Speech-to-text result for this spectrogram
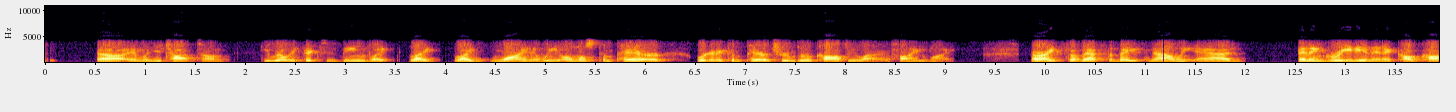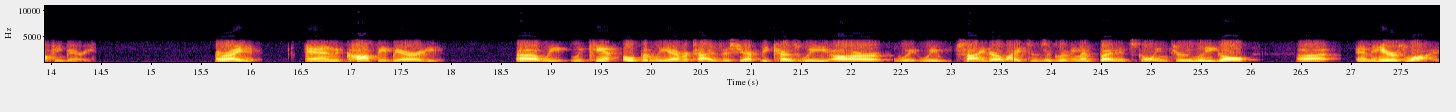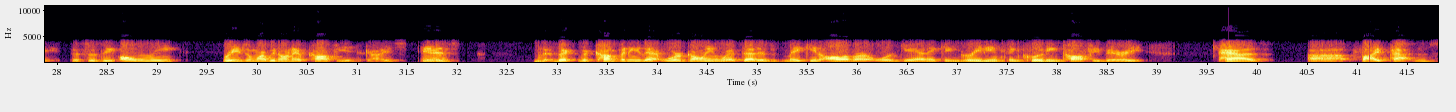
uh, and when you talk to him, he really picks his beans like like like wine. And we almost compare. We're going to compare True Brew coffee like a fine wine. All right, so that's the base. Now we add an ingredient in it called coffee berry. All right, and coffee berry, uh, we we can't openly advertise this yet because we are we we've signed our license agreement, but it's going through legal. Uh, and here's why: this is the only reason why we don't have coffee yet, guys. Is the, the company that we're going with that is making all of our organic ingredients, including coffee berry, has uh, five patents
